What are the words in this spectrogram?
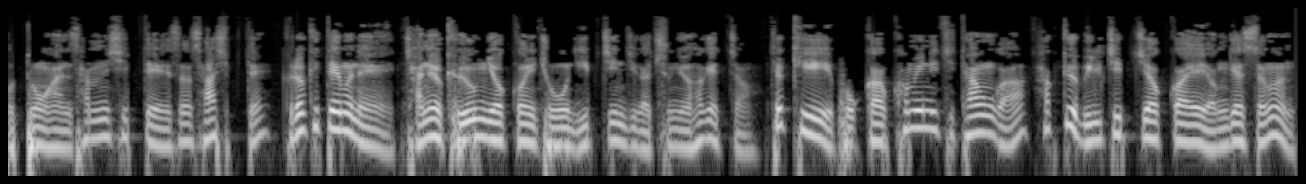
보통 한 30대에서 40대? 그렇기 때문에 자녀 교육 여건이 좋은 입지인지가 중요하겠죠. 특히 복합 커뮤니티 타운과 학교 밀집 지역과의 연계성은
